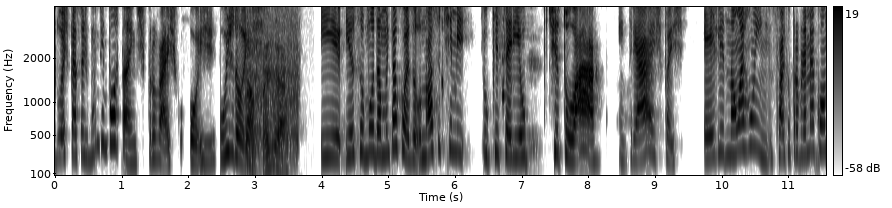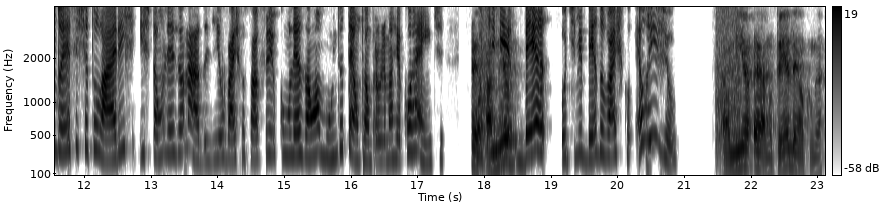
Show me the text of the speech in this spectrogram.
duas peças muito importantes pro Vasco hoje. Os dois. Não, pois é. E isso muda muita coisa. O nosso time, o que seria o titular, entre aspas, ele não é ruim. Só que o problema é quando esses titulares estão lesionados. E o Vasco sofre com lesão há muito tempo. É um problema recorrente. É, o, time minha, B, o time B do Vasco é horrível. a minha, é, não tem elenco, né?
